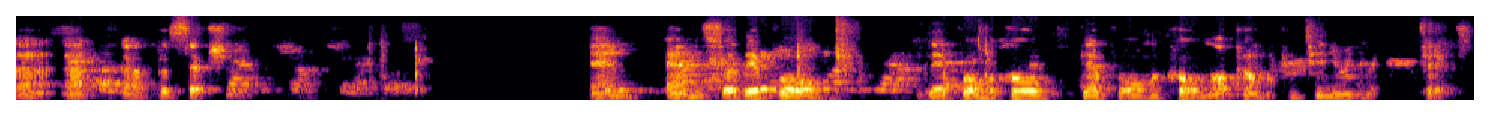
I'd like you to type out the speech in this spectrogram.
uh, uh, uh, perception. And and so therefore, therefore, Makol, therefore, Makol Mokom, continuing the text,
